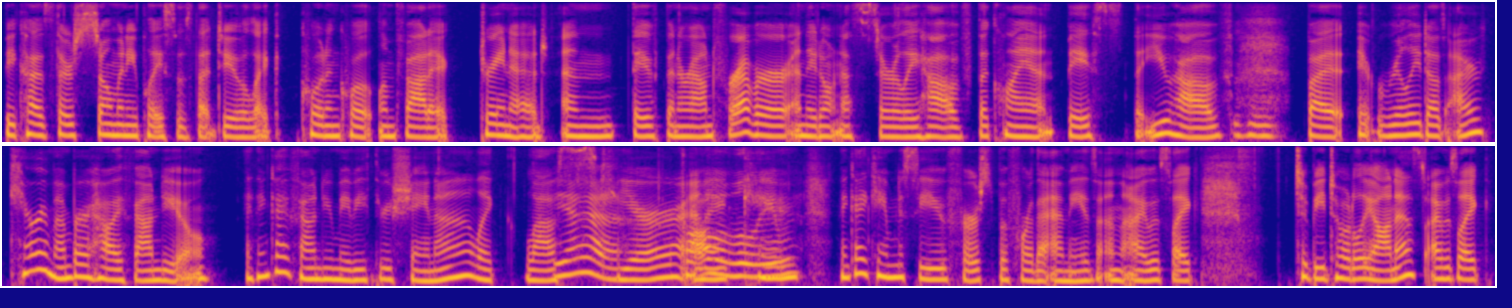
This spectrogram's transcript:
because there's so many places that do like quote unquote lymphatic drainage and they've been around forever and they don't necessarily have the client base that you have mm-hmm. but it really does i can't remember how i found you I think I found you maybe through Shayna like last yeah, year. Probably. And I came I think I came to see you first before the Emmys and I was like to be totally honest, I was like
